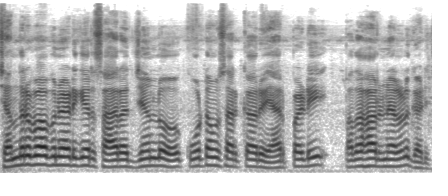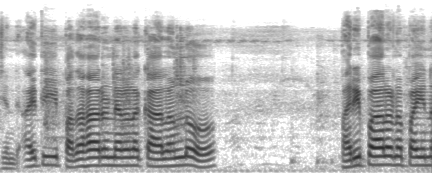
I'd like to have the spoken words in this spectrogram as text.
చంద్రబాబు నాయుడు గారి సారథ్యంలో కూటమి సర్కారు ఏర్పడి పదహారు నెలలు గడిచింది. అయితే ఈ పదహారు నెలల కాలంలో పరిపాలన పైన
